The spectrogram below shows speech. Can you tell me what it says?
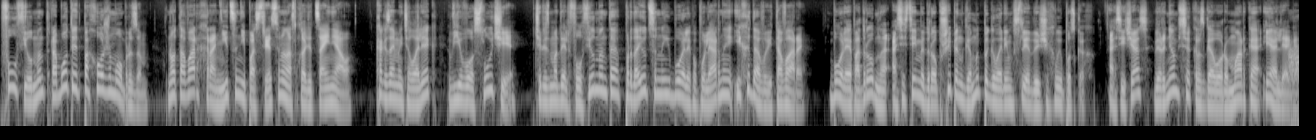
Fulfillment работает похожим образом, но товар хранится непосредственно на складе Цайняо. Как заметил Олег, в его случае через модель фулфилмента продаются наиболее популярные и ходовые товары. Более подробно о системе дропшиппинга мы поговорим в следующих выпусках. А сейчас вернемся к разговору Марка и Олега.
